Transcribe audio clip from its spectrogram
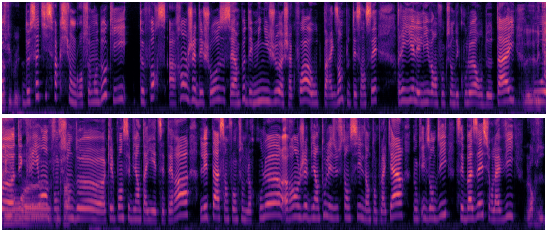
explique, oui. de satisfaction, grosso modo, qui te force à ranger des choses. C'est un peu des mini-jeux à chaque fois où, par exemple, tu es censé trier les livres en fonction des couleurs ou de taille, Les, les ou euh, des euh, crayons en fonction ça. de euh, à quel point c'est bien taillé, etc. Les tasses en fonction de leur couleur. Ranger bien tous les ustensiles dans ton placard. Donc, ils ont dit, c'est basé sur la vie. leur vie.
